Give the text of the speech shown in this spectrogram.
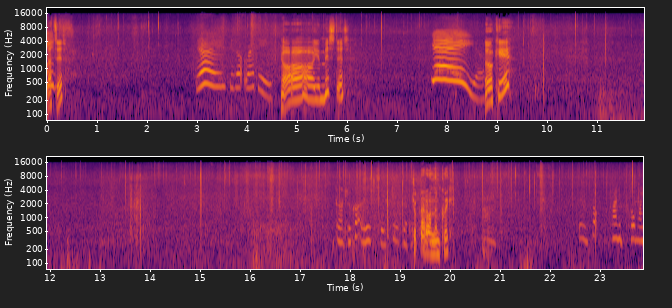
That's it. Yay, you're not ready. Oh, you missed it. Yay! Okay. Dad, look at this. Chuck that on then, quick. Stop trying to pull my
